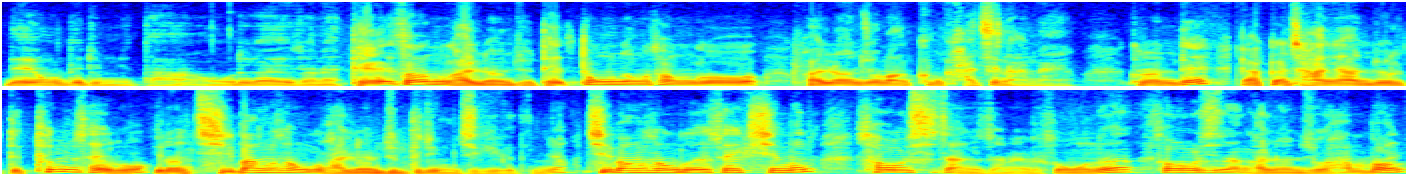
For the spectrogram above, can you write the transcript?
내용들입니다. 우리가 예전에 대선 관련주, 대통령 선거 관련주만큼 가진 않아요. 그런데 약간 장이 안 좋을 때 틈새로 이런 지방선거 관련주들이 움직이거든요. 지방선거에서 핵심은 서울시장이잖아요. 그래서 오늘 서울시장 관련주가 한번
